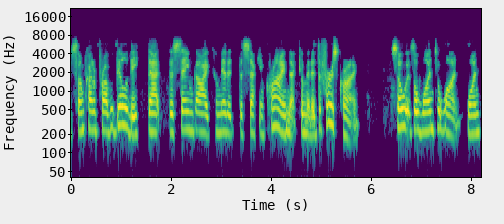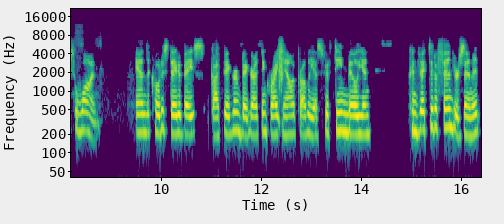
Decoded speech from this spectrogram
some kind of probability that the same guy committed the second crime that committed the first crime. So it's a one to one, one to one. And the CODIS database got bigger and bigger. I think right now it probably has 15 million convicted offenders in it.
